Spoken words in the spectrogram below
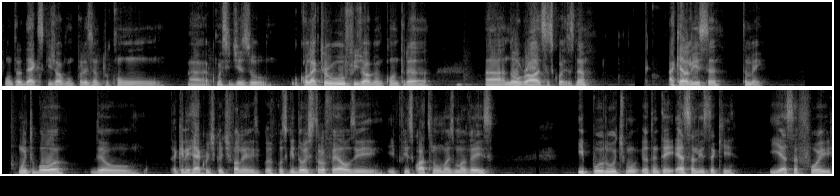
contra decks que jogam, por exemplo, com, a, como se diz, o, o Collector Wolf, jogam contra a No Rod, essas coisas, né? Aquela lista também. Muito boa, deu aquele recorde que eu te falei. Eu consegui dois troféus e, e fiz 4-1 mais uma vez. E por último, eu tentei essa lista aqui. E essa foi,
